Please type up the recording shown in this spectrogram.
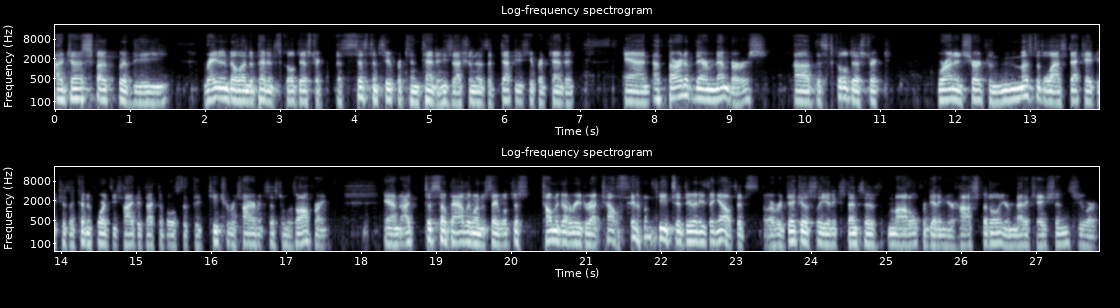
i just spoke with the raymondville Independent School District Assistant Superintendent. He's actually known as a Deputy Superintendent. And a third of their members of the school district were uninsured for most of the last decade because they couldn't afford these high deductibles that the teacher retirement system was offering. And I just so badly wanted to say, well, just tell them to go to Redirect Health. They don't need to do anything else. It's a ridiculously inexpensive model for getting your hospital, your medications, your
